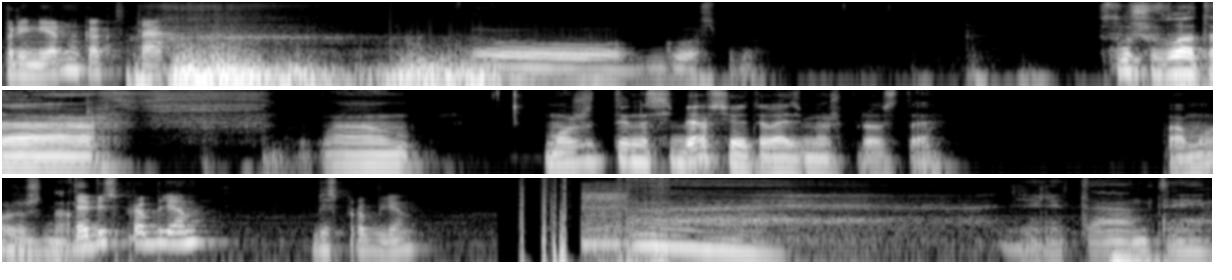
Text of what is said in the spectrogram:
примерно как-то так. О, господи. Слушай, Влад, а, а может, ты на себя все это возьмешь просто? Поможешь нам? Да без проблем. Без проблем. дилетанты.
